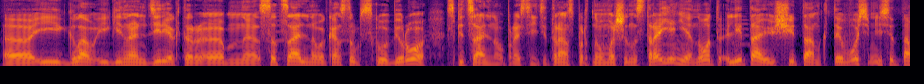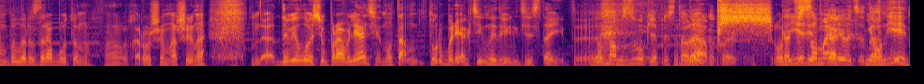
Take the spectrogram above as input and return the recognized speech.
э, и, глав, и генеральный директор э, социального конструкторского бюро, специального, простите, транспортного машиностроения. Но вот летающий танк Т-80 там был разработан, э, хорошая машина. Э, Довелось управлять, но там турбореактивный двигатель стоит. Э, Ну там звук, я представляю, да, какой. пш, он как едет, в самолете, как- не, да? он едет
